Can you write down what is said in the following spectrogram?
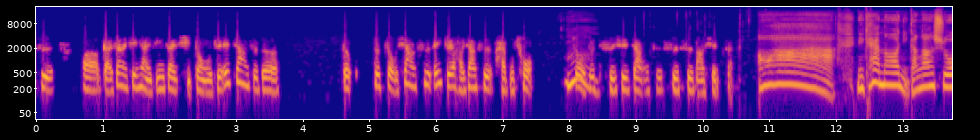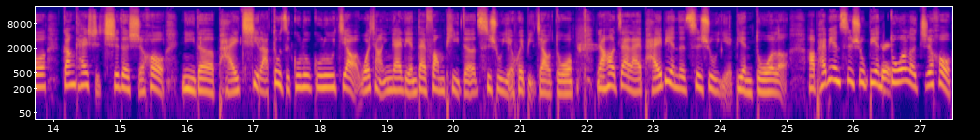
是呃改善的现象已经在启动。我觉得，哎，这样子的的的走向是，哎，觉得好像是还不错，所以我就持续这样子试试到现在。哇，你看呢？你刚刚说刚开始吃的时候，你的排气啦，肚子咕噜咕噜叫，我想应该连带放屁的次数也会比较多，然后再来排便的次数也变多了。好，排便次数变多了之后，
